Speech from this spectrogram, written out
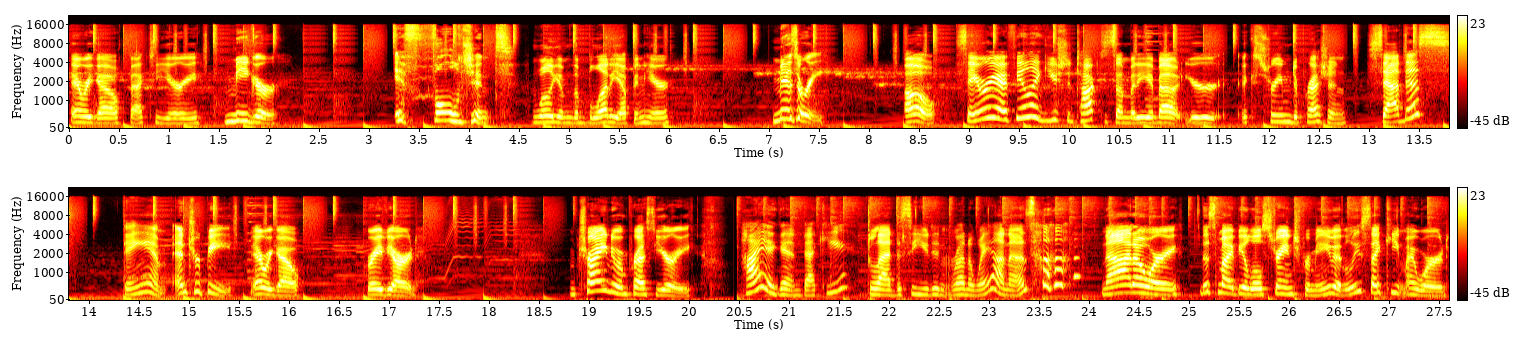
There we go. Back to Yuri. Meager. Effulgent. William the Bloody up in here. Misery. Oh. Sayori, I feel like you should talk to somebody about your extreme depression. Sadness? Damn. Entropy. There we go. Graveyard. I'm trying to impress Yuri. Hi again, Becky. Glad to see you didn't run away on us. nah, don't worry. This might be a little strange for me, but at least I keep my word.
